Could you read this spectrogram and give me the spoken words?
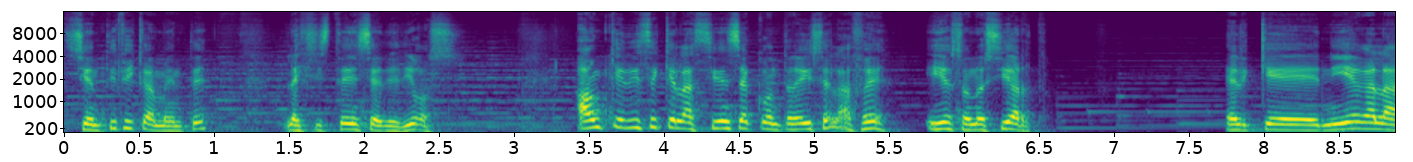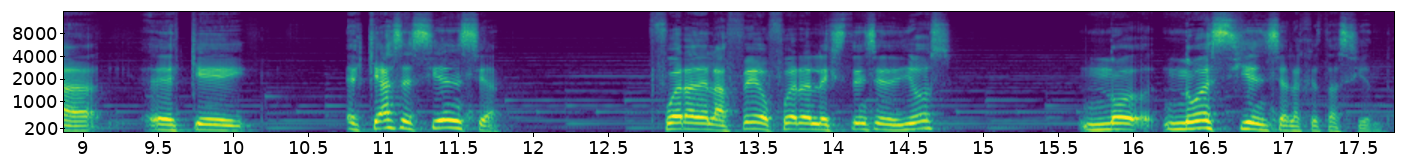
científicamente la existencia de Dios. Aunque dice que la ciencia contradice la fe, y eso no es cierto. El que niega la, el que, el que hace ciencia fuera de la fe o fuera de la existencia de Dios, no, no es ciencia la que está haciendo.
